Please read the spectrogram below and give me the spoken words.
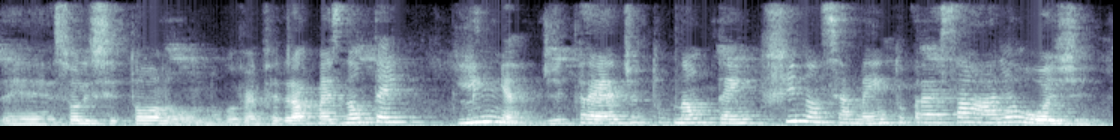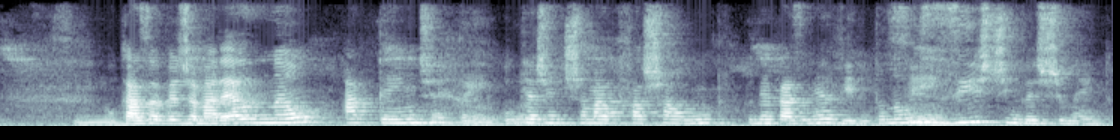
é, solicitou no, no governo federal, mas não tem linha de crédito, não tem financiamento para essa área hoje. Sim. O Casa Verde Amarela não atende Não o que a gente chamava faixa 1 do Minha Casa Minha Vida. Então não Sim. existe investimento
